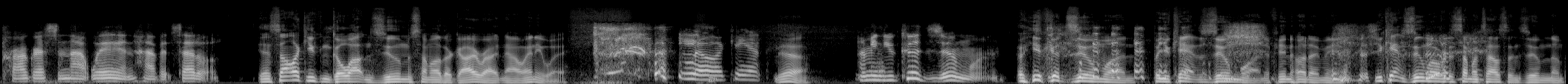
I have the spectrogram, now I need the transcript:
progress in that way and have it settled? It's not like you can go out and zoom some other guy right now anyway. no, I can't. Yeah. I mean, you could Zoom one. You could zoom one, but you can't zoom one, if you know what I mean. You can't zoom over to someone's house and zoom them.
